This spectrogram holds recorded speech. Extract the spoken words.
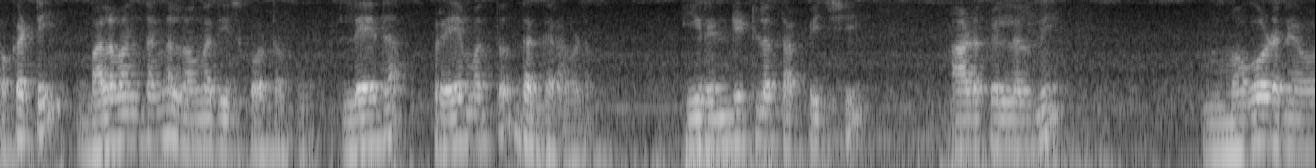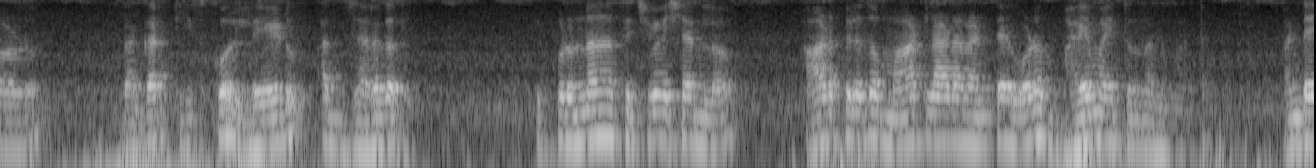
ఒకటి బలవంతంగా లొంగ తీసుకోవటం లేదా ప్రేమతో దగ్గర అవడం ఈ రెండిట్లో తప్పించి ఆడపిల్లల్ని మగోడు అనేవాడు దగ్గర తీసుకోలేడు అది జరగదు. ఇప్పుడున్న సిచ్యువేషన్లో ఆడపిల్లతో మాట్లాడాలంటే కూడా భయం అవుతుందన్నమాట అంటే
